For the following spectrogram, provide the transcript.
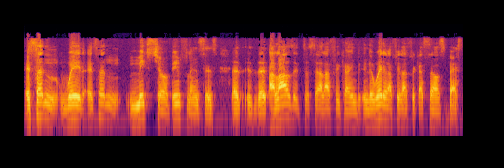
a certain way, a certain mixture of influences that, that allows it to sell Africa in, in the way that I feel Africa sells best,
